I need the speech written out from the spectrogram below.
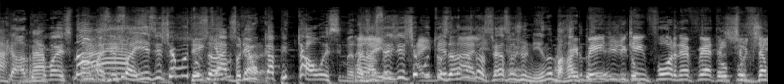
mercado bah. que vai Não, mas isso aí existe há muitos Tem que anos. abrir cara. o capital esse mercado. Mas Aí- isso existe há muitos detalhe, anos nas festas juninas, barraca do Depende beijo. de quem for, né, Fetter? Tu Se, se a podia-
